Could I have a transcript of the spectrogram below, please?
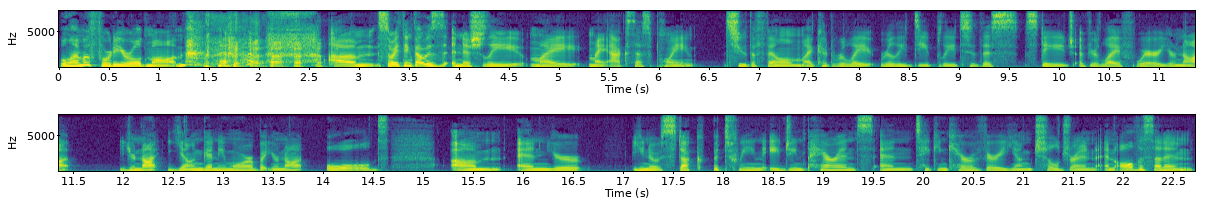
Well, I'm a 40 year old mom. um, so I think that was initially my my access point to the film. I could relate really deeply to this stage of your life where you're not you're not young anymore, but you're not old, um, and you're you know stuck between aging parents and taking care of very young children, and all of a sudden,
